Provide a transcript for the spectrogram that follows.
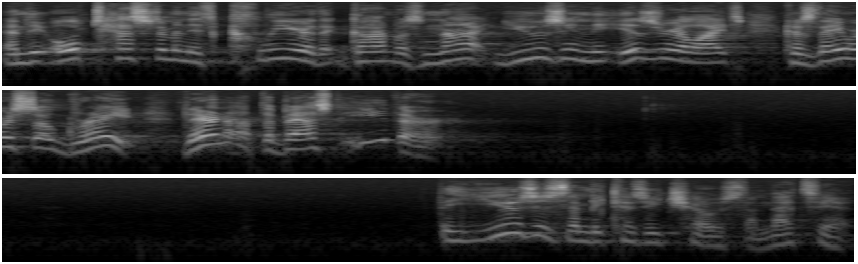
And the Old Testament is clear that God was not using the Israelites because they were so great. They're not the best either. He uses them because he chose them. That's it.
